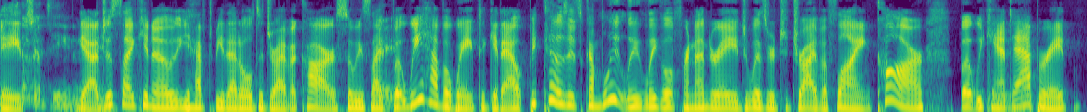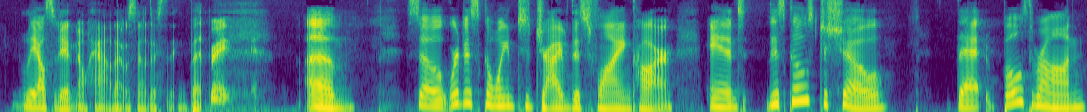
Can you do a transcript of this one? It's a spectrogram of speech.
age. 17. Yeah, just like you know, you have to be that old to drive a car. So he's like, Right. but we have a way to get out because it's completely legal for an underage wizard to drive a flying car, but we can't Mm-hmm. apparate. They also didn't know how. That was another thing. But right. um, so we're just going to drive this flying car, and this goes to show that both Ron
